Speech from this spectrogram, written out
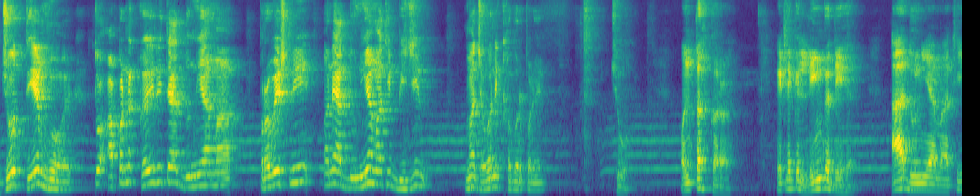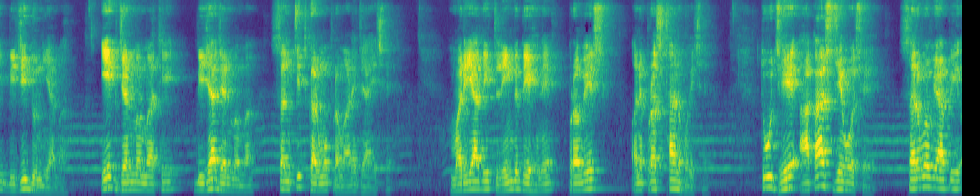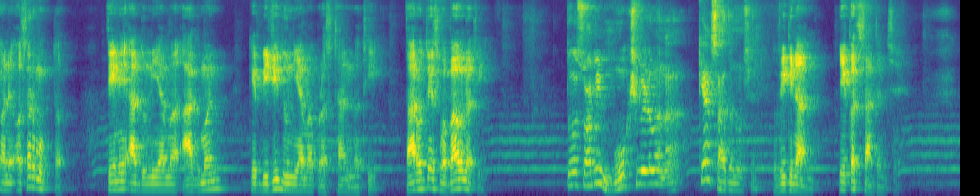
જો તેમ હોય તો આપણને કઈ રીતે આ દુનિયામાં પ્રવેશની અને આ દુનિયામાંથી બીજીમાં જવાની ખબર પડે? જુઓ અંતઃકરણ એટલે કે લિંગ દેહ આ દુનિયામાંથી બીજી દુનિયામાં એક જન્મમાંથી બીજા જન્મમાં સંચિત કર્મો પ્રમાણે જાય છે. મર્યાદિત લિંગ દેહને પ્રવેશ અને પ્રસ્થાન હોય છે. તું જે આકાશ જેવો છે સર્વવ્યાપી અને અસરમુક્ત તેને આ દુનિયામાં આગમન કે બીજી દુનિયામાં પ્રસ્થાન નથી. તારો તે સ્વભાવ નથી. તો સ્વામી મોક્ષ મેળવવાના ક્યાં સાધનો છે? વિજ્ઞાન એક જ સાધન છે.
